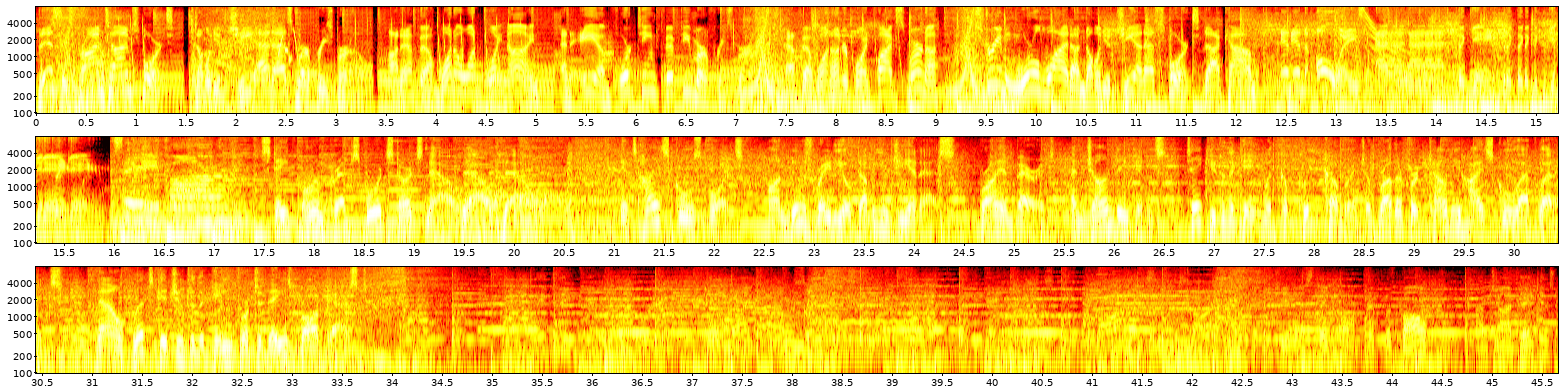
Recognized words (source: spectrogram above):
This is Primetime Sports, WGNS Murfreesboro, on FM 101.9 and AM 1450 Murfreesboro, FM 100.5 Smyrna, streaming worldwide on WGNSSports.com, and, and always at, at the game. The, the, the game. State Farm. State Farm Prep Sports starts now. Now, now. It's high school sports on News Radio WGNS. Brian Barrett and John Dinkins take you to the game with complete coverage of Rutherford County High School athletics. Now, let's get you to the game for today's broadcast.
